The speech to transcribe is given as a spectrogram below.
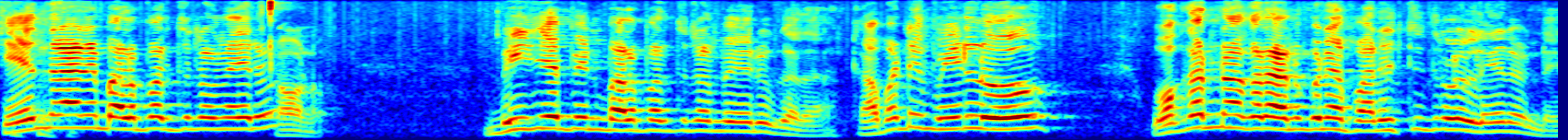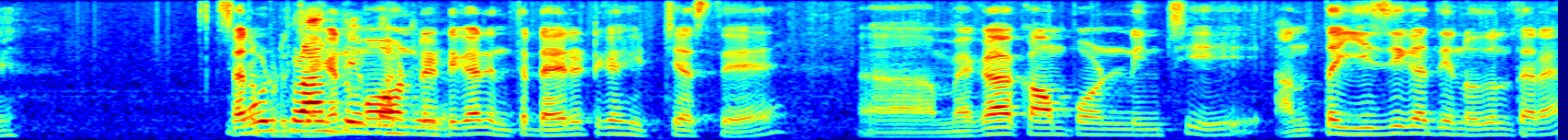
కేంద్రాన్ని బలపరచడం వేరు. అవును. బీజేపీని బలపరచడం వేరు కదా. కాబట్టి వీళ్ళు ఒకరినొకరు అనుకునే పరిస్థితిలో లేరండి. సరే జగన్మోహన్ రెడ్డి గారు ఇంత డైరెక్ట్గా హిట్ చేస్తే మెగా కాంపౌండ్ నుంచి అంత ఈజీగా దీన్ని వదులుతారా?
